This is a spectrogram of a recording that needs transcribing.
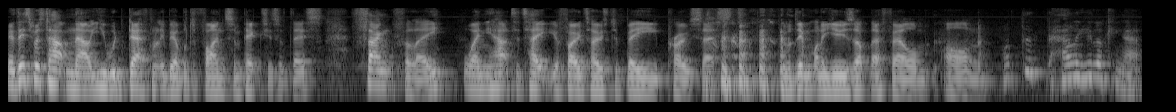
If this was to happen now, you would definitely be able to find some pictures of this. Thankfully, when you had to take your photos to be processed, people didn't want to use up their film on. What the hell are you looking at?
